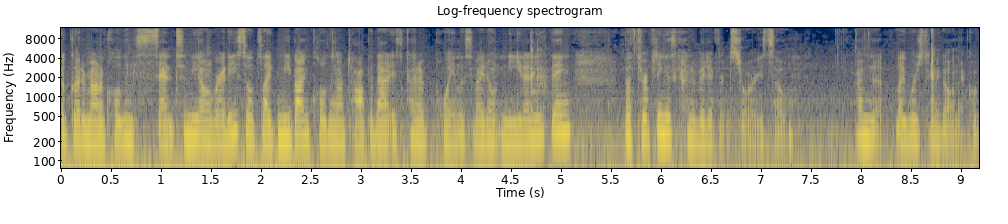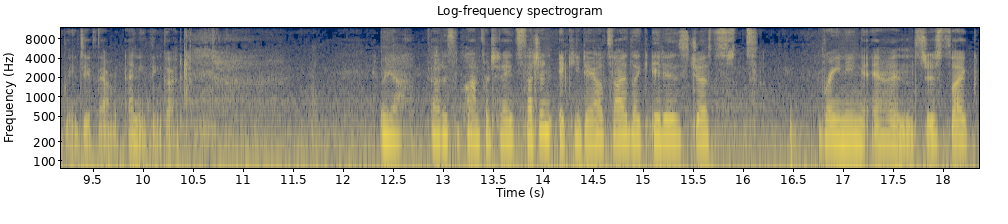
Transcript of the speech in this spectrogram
a good amount of clothing sent to me already. So it's like me buying clothing on top of that is kind of pointless if I don't need anything but thrifting is kind of a different story so I'm not like we're just gonna go in there quickly and see if they have anything good. But yeah that is the plan for today. It's such an icky day outside like it is just raining and just like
